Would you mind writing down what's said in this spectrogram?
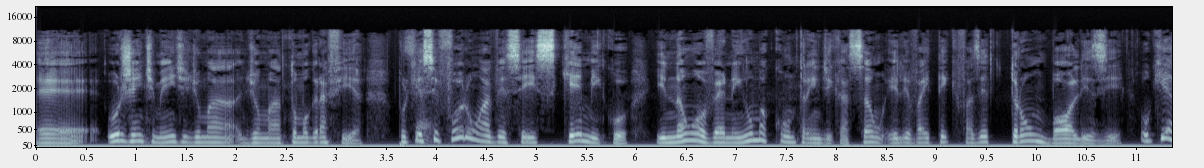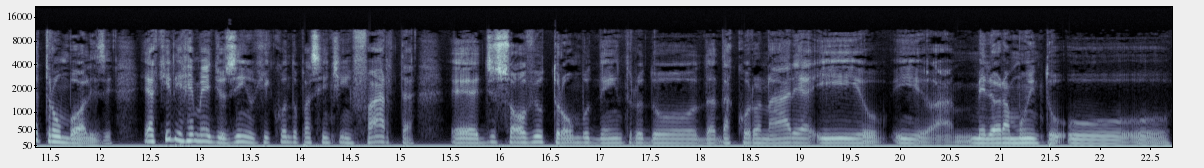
é, urgentemente de uma, de uma tomografia. Porque certo. se for um AVC isquêmico e não houver nenhuma contraindicação, ele vai ter que fazer trombólise. O que é trombólise? É aquele remédiozinho que quando o paciente infarta, é, dissolve o trombo dentro do, da, da coronária e, e a, melhora muito o, o,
